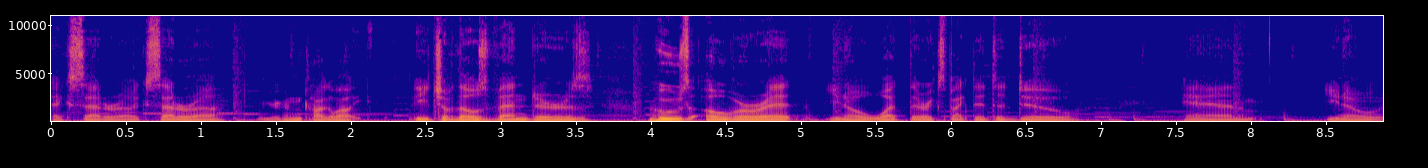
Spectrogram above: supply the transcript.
etc etc you're going to talk about each of those vendors, who's over it, you know, what they're expected to do, and you know,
